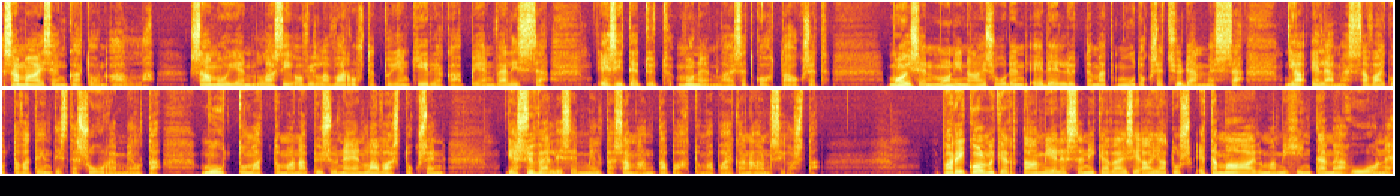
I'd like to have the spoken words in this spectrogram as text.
samaisen katon alla – samojen lasiovilla varustettujen kirjakaappien välissä esitetyt monenlaiset kohtaukset, moisen moninaisuuden edellyttämät muutokset sydämessä ja elämässä vaikuttavat entistä suuremmilta, muuttumattomana pysyneen lavastuksen ja syvällisemmiltä saman tapahtumapaikan ansiosta. Pari-kolme kertaa mielessäni käväisi ajatus, että maailma, mihin tämä huone,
